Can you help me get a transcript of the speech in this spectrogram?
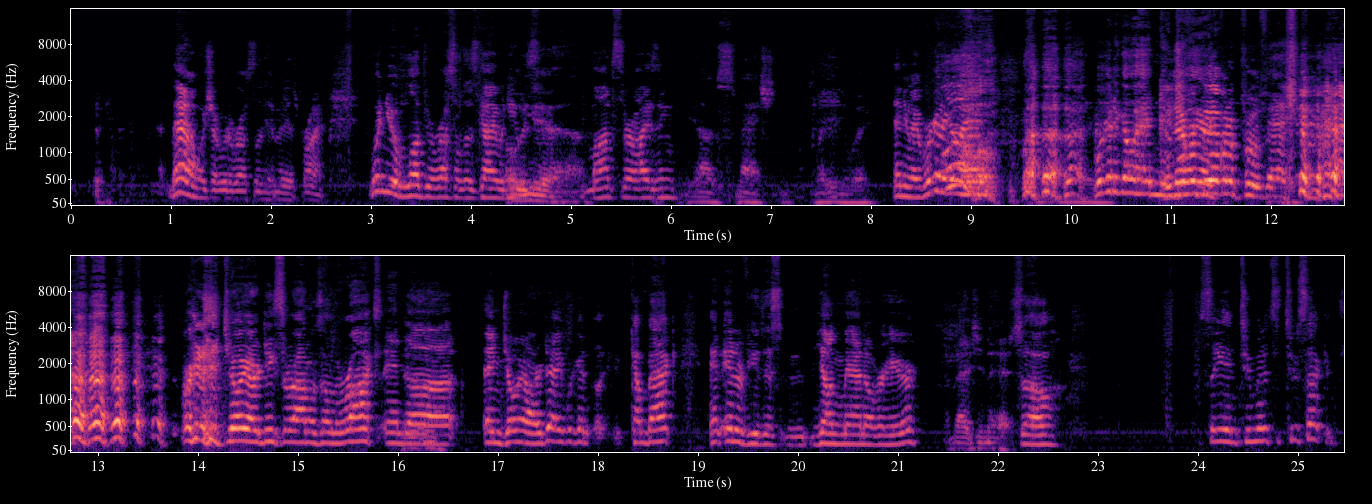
Man, I wish I would have wrestled him in his prime. Wouldn't you have loved to wrestle this guy when he Oh, was yeah. monsterizing? yeah, I was smashing. But anyway. Anyway, we're gonna go ahead. Oh. We're gonna go ahead and You'll never be our- able to prove that. we're gonna enjoy our Disaronnos on the rocks and uh, enjoy our day. We're gonna come back and interview this young man over here. Imagine that. So, see you in two minutes and two seconds.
